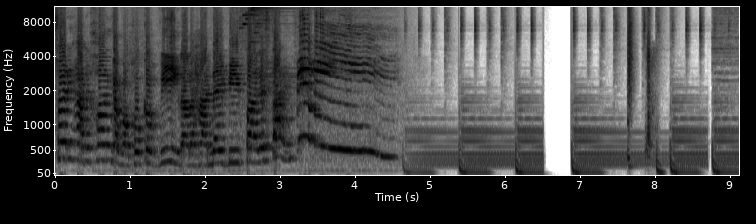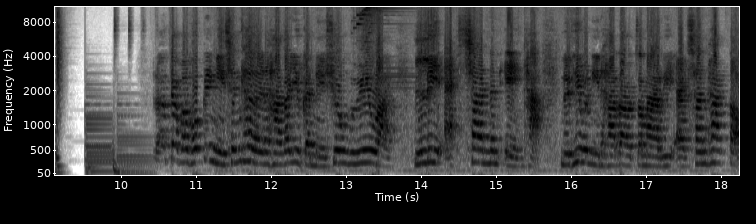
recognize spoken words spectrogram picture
สวัสดีค่ะทุกคนกลับมาพบกับวีอีกแล้วนะคะใน B f i r e s t y l e วิวีเรากลับมาพบกันอย่างนี้เช่นเคยนะคะ ก็อยู่กันในช่วงวิวีวายรีแอคชั่นนั่นเองค่ะโดยที่วันนี้นะคะเราจะมารีแอคชั่นภาคต่อ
